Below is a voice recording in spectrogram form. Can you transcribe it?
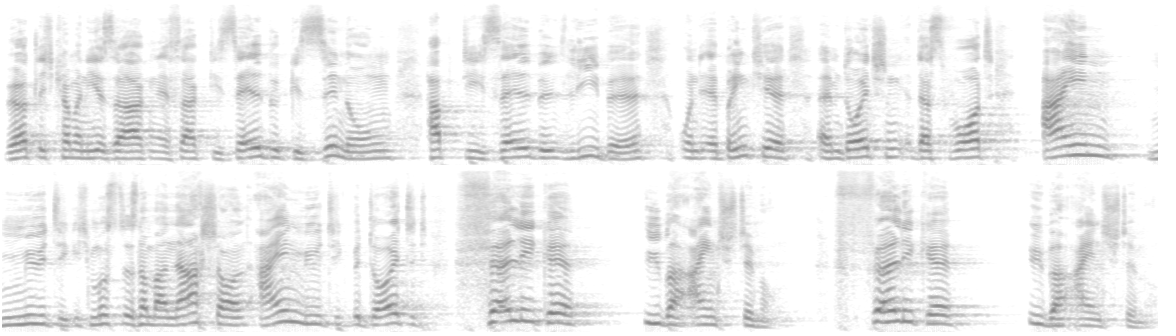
Wörtlich kann man hier sagen, er sagt dieselbe Gesinnung, habt dieselbe Liebe und er bringt hier im Deutschen das Wort einmütig. Ich musste es nochmal nachschauen. Einmütig bedeutet völlige Übereinstimmung. Völlige Übereinstimmung.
